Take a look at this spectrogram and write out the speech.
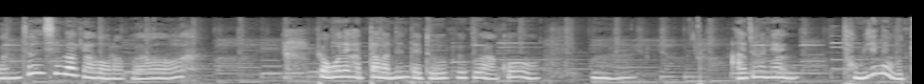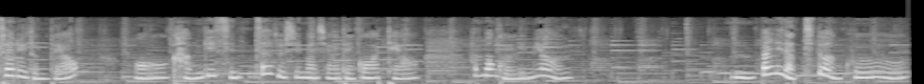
완전 심하게 하더라고요. 병원에 갔다 왔는데도 불구하고, 음, 아주 그냥 정신을 못 차리던데요? 어, 감기 진짜 조심하셔야 될 것 같아요. 한번 걸리면, 음, 빨리 낫지도 않고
